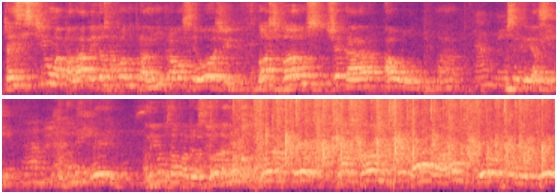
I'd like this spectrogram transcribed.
Já existia uma palavra, e Deus está falando para mim e para você hoje. Nós vamos chegar ao outro lado. Amém. Você crê assim? Amém. Eu também creio. Amém? Vamos aplaudir ao Senhor, amém, irmãos? Glória a Deus. Nós vamos chegar aonde Deus prometeu,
